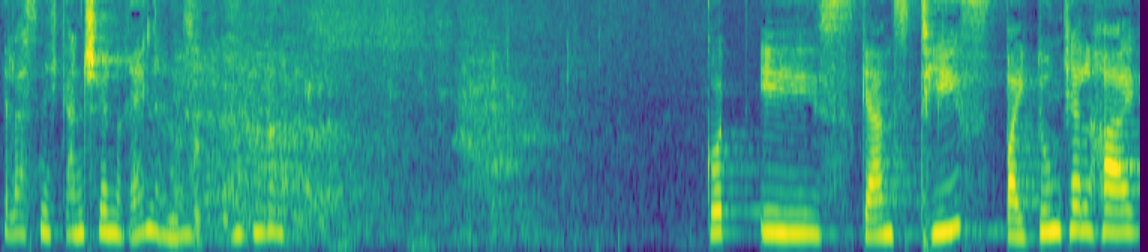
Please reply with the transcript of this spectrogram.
Ihr lasst mich ganz schön rennen. Gott ist ganz tief bei Dunkelheit,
